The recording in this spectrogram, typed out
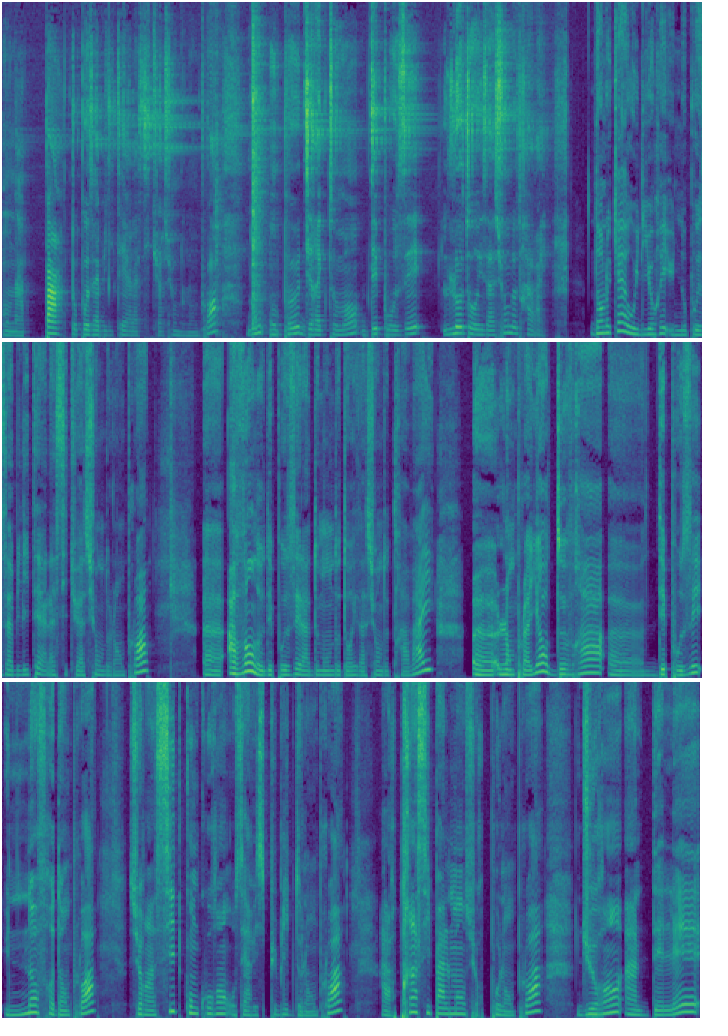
on n'a pas d'opposabilité à la situation de l'emploi. Donc, on peut directement déposer l'autorisation de travail. Dans le cas où il y aurait une opposabilité à la situation de l'emploi, euh, avant de déposer la demande d'autorisation de travail, euh, l'employeur devra euh, déposer une offre d'emploi sur un site concourant au service public de l'emploi, alors principalement sur Pôle emploi, durant un délai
